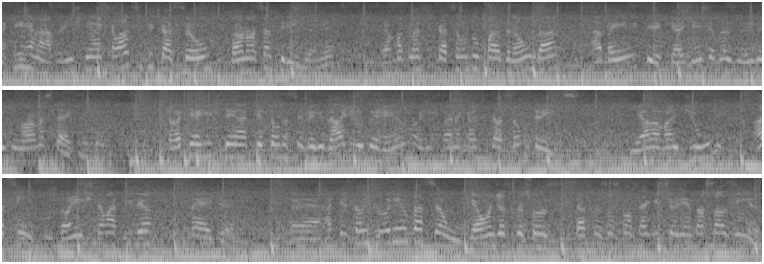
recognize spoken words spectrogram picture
Aqui, Renata, a gente tem a classificação da nossa trilha, né? É uma classificação do padrão da ABNT, que é a Agência Brasileira de Normas Técnicas. Então aqui a gente tem a questão da severidade do terreno, a gente vai na classificação 3. E ela vai de 1 a 5. Então a gente tem uma trilha média. É, a questão de orientação, que é onde as pessoas, se as pessoas conseguem se orientar sozinhas.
